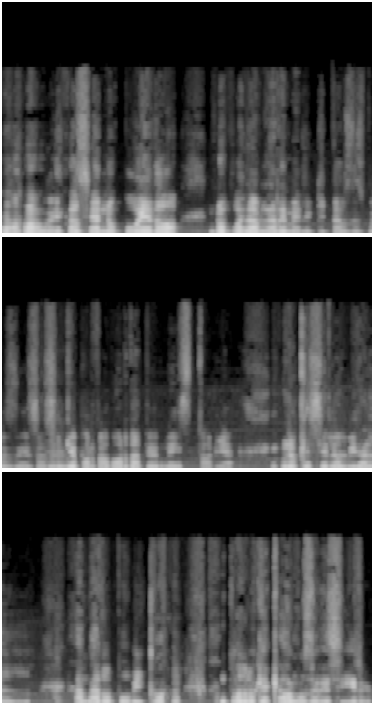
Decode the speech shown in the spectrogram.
No, güey. O sea, no puedo, no puedo hablar de Melequitaos después de eso. Así que por favor, date una historia en lo que se le olvida al amado público todo lo que acabamos de decir.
